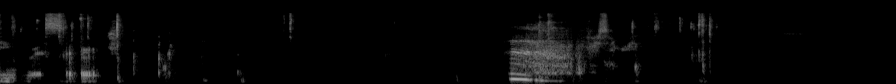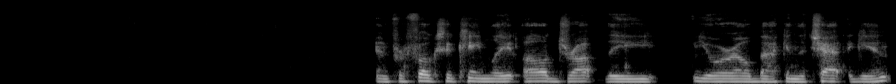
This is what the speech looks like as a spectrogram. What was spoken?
Learning research. And for folks who came late, I'll drop the URL back in the chat again.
